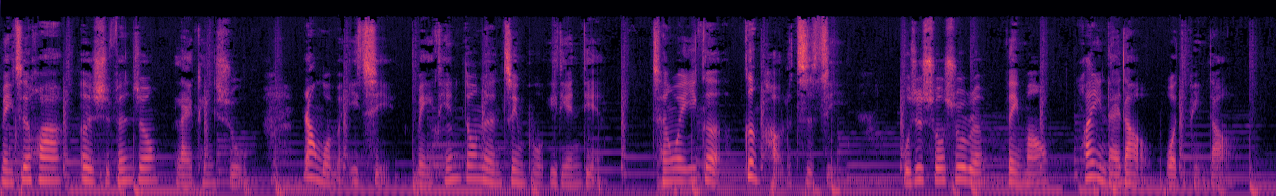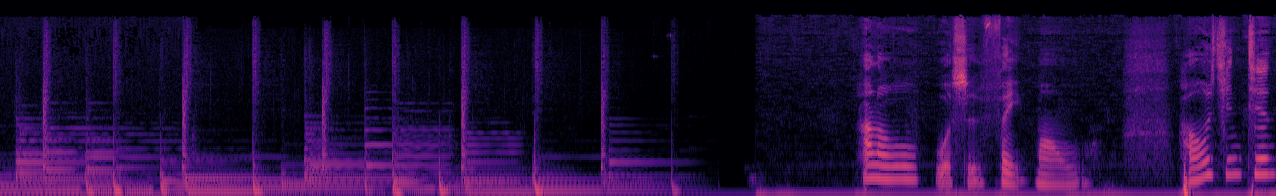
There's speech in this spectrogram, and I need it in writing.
每次花二十分钟来听书，让我们一起每天都能进步一点点，成为一个更好的自己。我是说书人贝猫。欢迎来到我的频道。Hello，我是废猫。好，今天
